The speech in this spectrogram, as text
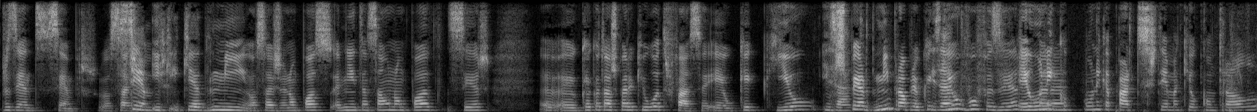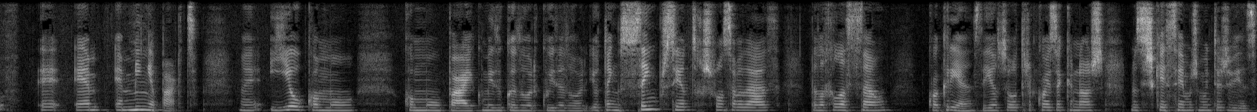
presente sempre. Ou seja, Sempre. E, que- e que é de mim. Ou seja, não posso, a minha intenção não pode ser uh, uh, o que é que eu estou à espera que o outro faça. É o que é que eu Exato. espero de mim própria. O que é Exato. que eu vou fazer. é a para- única, a única parte do sistema que eu controlo é, é, é a minha parte. é? E eu, como, como pai, como educador, cuidador, eu tenho 100% de responsabilidade pela relação com a criança. E isso é outra coisa que nós nos esquecemos muitas vezes.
